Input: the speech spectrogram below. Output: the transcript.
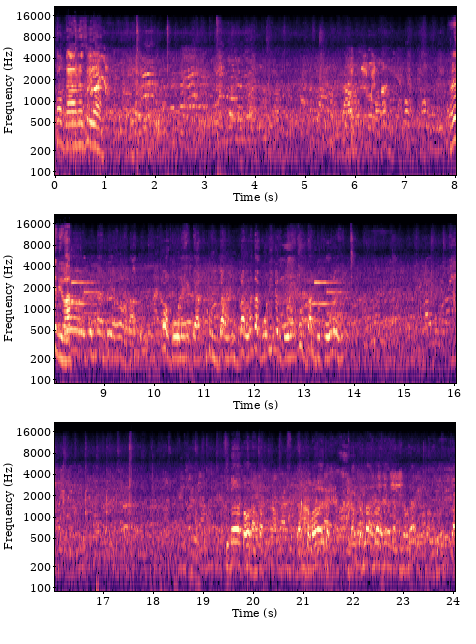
ซ่องกาวนะสิลอง อะไรพี่วะก็กูเลยแกกูปลังกูปลังแล้วแต่กูนี่จนกูเลยกูตั้นตัวกูเลยที่บ้านต่อหลังครับดำต่อเลยดำจำได้มากเนี่ยเราได้ฝั่งนี้จ้ะ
